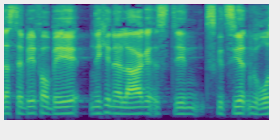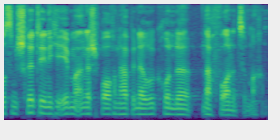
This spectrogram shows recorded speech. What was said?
dass der BVB nicht in der Lage ist, den skizzierten großen Schritt, den ich eben angesprochen habe, in der Rückrunde nach vorne zu machen.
